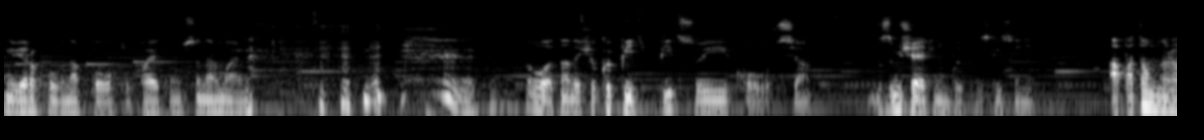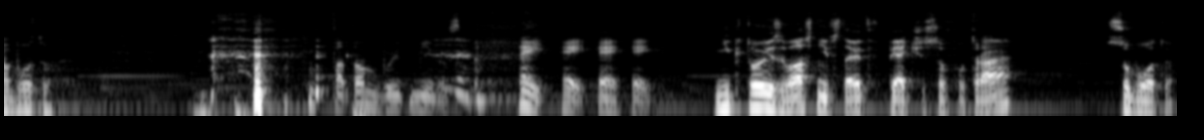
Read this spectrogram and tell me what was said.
наверху на полке, поэтому все нормально. Вот, надо еще купить пиццу и колу, все. Замечательно будет воскресенье. А потом на работу. Потом будет минус. Эй, эй, эй, эй. Никто из вас не встает в 5 часов утра в субботу.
